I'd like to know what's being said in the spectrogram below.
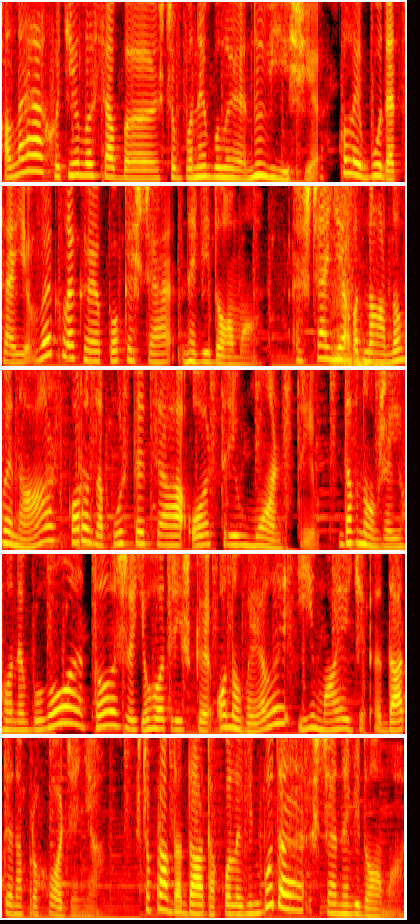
але хотілося б, щоб вони були новіші. Коли буде цей виклик, поки ще невідомо. Ще є одна новина: скоро запуститься острів монстрів. Давно вже його не було, тож його трішки оновили і мають дати на проходження. Щоправда, дата, коли він буде, ще невідома.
